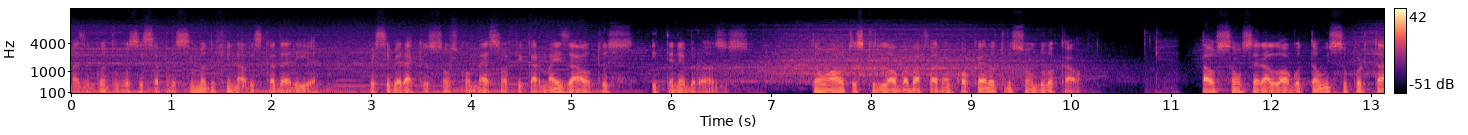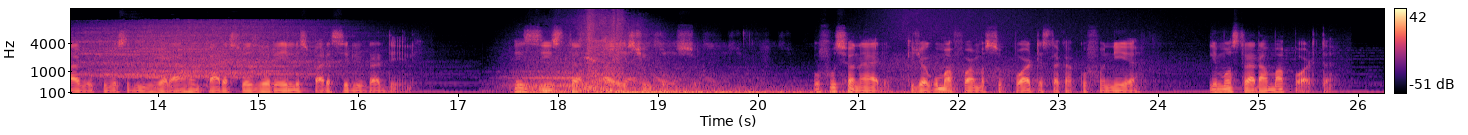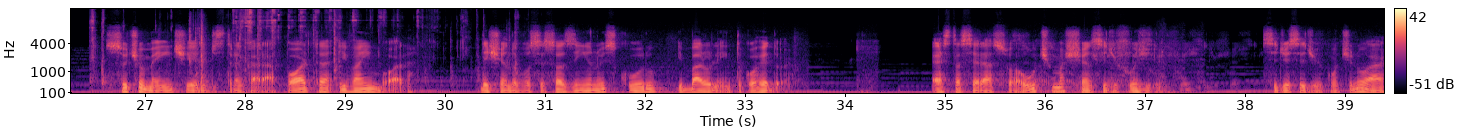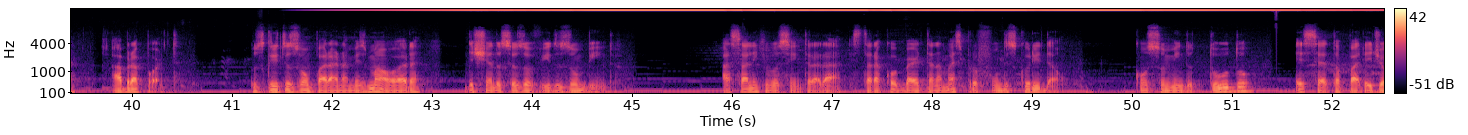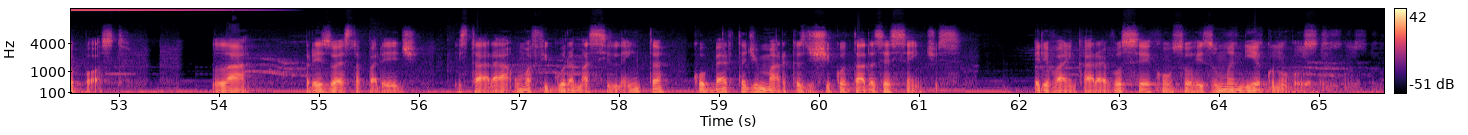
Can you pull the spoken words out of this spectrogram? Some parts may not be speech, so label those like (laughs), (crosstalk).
Mas enquanto você se aproxima do final da escadaria, perceberá que os sons começam a ficar mais altos e tenebrosos, tão altos que logo abafarão qualquer outro som do local. Tal som será logo tão insuportável que você desejará arrancar as suas orelhas para se livrar dele. Resista a este impulso. O funcionário, que de alguma forma suporta esta cacofonia, lhe mostrará uma porta. Sutilmente ele destrancará a porta e vai embora, deixando você sozinho no escuro e barulhento corredor. Esta será a sua última chance de fugir. Se decidir continuar, abra a porta. Os gritos vão parar na mesma hora, deixando seus ouvidos zumbindo. A sala em que você entrará estará coberta na mais profunda escuridão, consumindo tudo exceto a parede oposta. Lá, preso a esta parede, estará uma figura macilenta coberta de marcas de chicotadas recentes. Ele vai encarar você com um sorriso maníaco no rosto,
